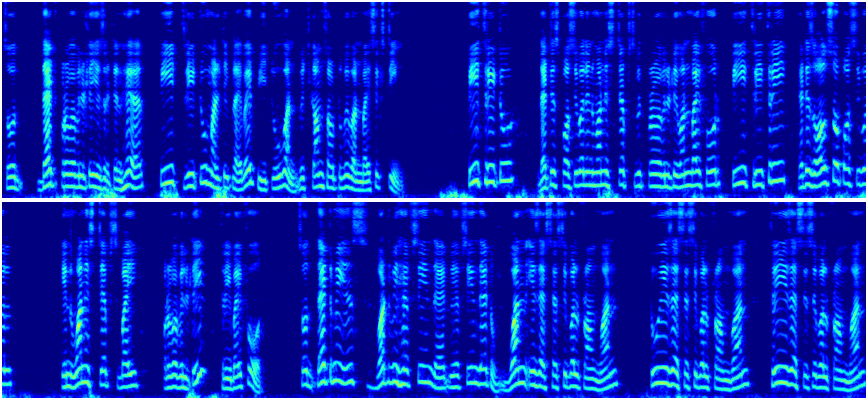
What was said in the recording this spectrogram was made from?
So, that probability is written here P32 multiplied by P21 which comes out to be 1 by 16. P32 that is possible in one steps with probability 1 by 4. P33 that is also possible in one steps by probability 3 by 4. So, that means what we have seen that we have seen that 1 is accessible from 1, 2 is accessible from 1, 3 is accessible from 1,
